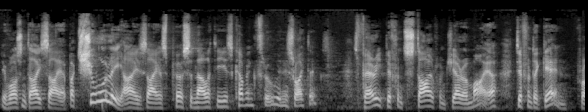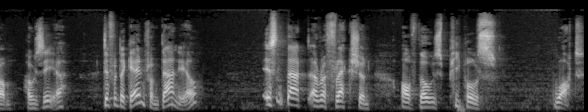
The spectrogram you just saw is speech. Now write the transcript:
it wasn't Isaiah, but surely Isaiah's personality is coming through in his writings. It's very different style from Jeremiah, different again from Hosea, different again from Daniel. Isn't that a reflection of those people's what?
